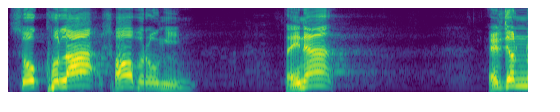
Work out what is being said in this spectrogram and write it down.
চোখ খোলা, সব রঙিন। তাই না? এর জন্য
